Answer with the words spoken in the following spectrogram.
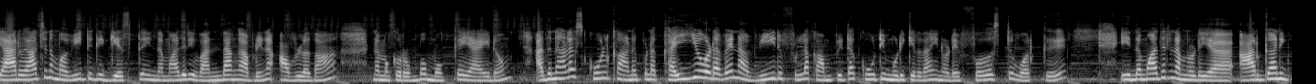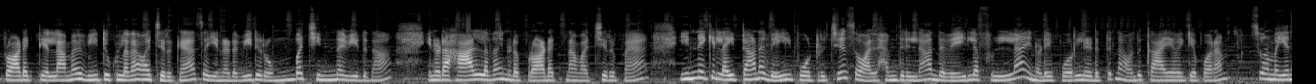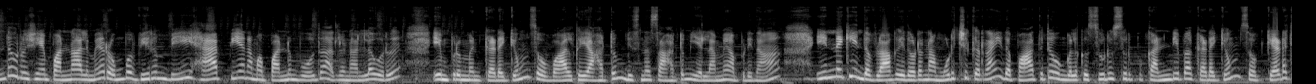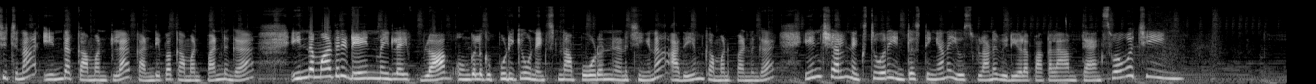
யாராச்சும் நம்ம வீட்டுக்கு கெஸ்ட்டு இந்த மாதிரி வந்தாங்க அப்படின்னா அவ்வளோதான் நமக்கு ரொம்ப மொக்கை ஆகிடும் அதனால ஸ்கூலுக்கு அனுப்பின கையோடவே நான் வீடு ஃபுல்லாக கம்ப்ளீட்டாக கூட்டி முடிக்கிறது தான் என்னுடைய ஃபர்ஸ்ட்டு ஒர்க்கு இந்த மாதிரி நம்மளுடைய ஆர்கானிக் ப்ராடக்ட் எல்லாமே வீட்டுக்குள்ளே தான் வச்சுருக்கேன். ஸோ என்னோடய வீடு ரொம்ப சின்ன வீடு தான் என்னோட ஹாலில் தான் என்னோடய ப்ராடக்ட் நான் வச்சுருப்பேன். இன்றைக்கி லைட்டான வெயில் போட்டுருச்சு. ஸோ அலமதுல்லா அந்த வெயிலில் ஃபுல்லாக என்னுடைய பொருள் எடுத்து நான் வந்து காய வைக்க போகிறேன் ஸோ நம்ம எந்த ஒரு விஷயம் பண்ணாலுமே ரொம்ப விரும்பி ஹாப்பியாக நம்ம பண்ணும்போது அதில் நல்ல ஒரு இம்ப்ரூவ்மெண்ட் கிடைக்கும். ஸோ வாழ்க்கையாகட்டும் பிஸ்னஸ் ஆகட்டும் எல்லாமே அப்படி தான் இன்றைக்கி இந்த vlog இதோட நான் முடிச்சுக்கிறேன். இதை பார்த்துட்டு உங்களுக்கு சுறுசுறுப்பு கண்டிப்பாக கிடைக்கும். ஸோ கிடச்சிச்சின்னா இந்த கமெண்ட்டில் கண்டிப்பாக கமெண்ட் பண்ணுங்கள் இந்த மாதிரி day in my life vlog உங்களுக்கு பிடிக்கும் நெக்ஸ்ட் நான் போடணும்னு நினச்சிங்கன்னா அதையும் கமெண்ட் பண்ணுங்கள் இன்ஷால் நெக்ஸ்ட் ஒரு இன்ட்ரெஸ்டிங்கான யூஸ்ஃபுல்லான வீடியோவில் பார்க்கலாம். தேங்க்ஸ் ஃபார் வாட்சிங்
